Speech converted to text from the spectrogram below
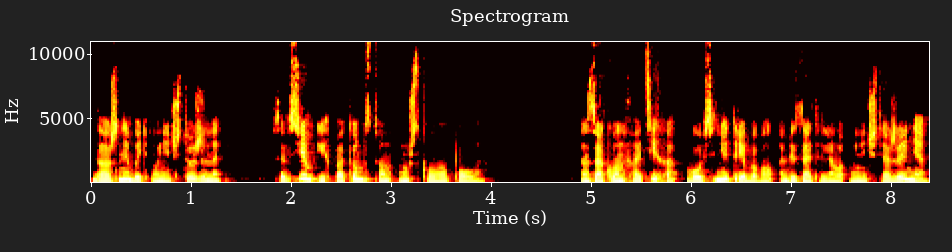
должны быть уничтожены со всем их потомством мужского пола. Закон Фатиха вовсе не требовал обязательного уничтожения,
